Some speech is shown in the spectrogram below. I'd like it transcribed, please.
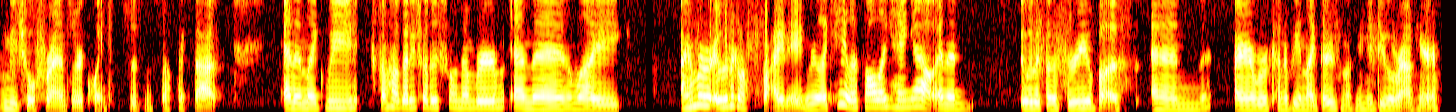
mutual friends or acquaintances and stuff like that. And then like we somehow got each other's phone number, and then like I remember it was like a Friday. We were like, hey, let's all like hang out, and then it was like the three of us, and I remember kind of being like, "There's nothing to do around here,"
